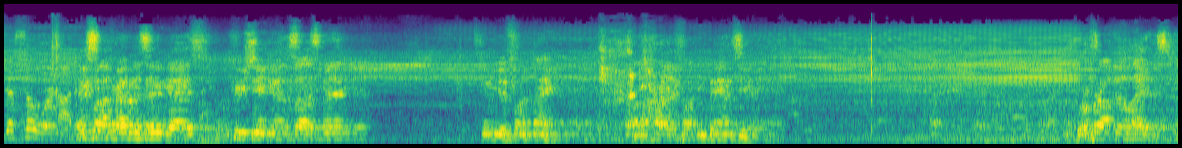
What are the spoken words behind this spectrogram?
Just so we're not. Thanks a lot for having us here, guys. Appreciate you doing this last minute. It's gonna be a fun night. A lot of hard fucking bands here. We're proud to the latest.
